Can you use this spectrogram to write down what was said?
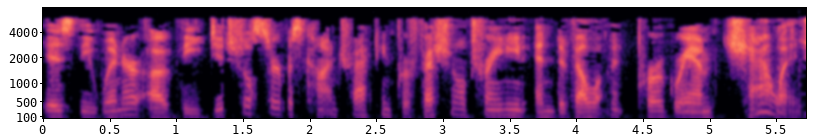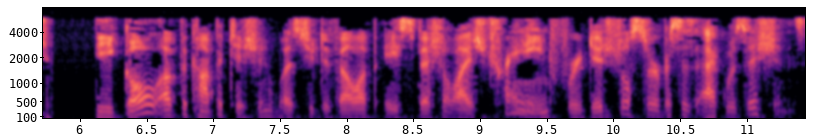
is the winner of the Digital Service Contracting Professional Training and Development Program Challenge. The goal of the competition was to develop a specialized training for digital services acquisitions,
